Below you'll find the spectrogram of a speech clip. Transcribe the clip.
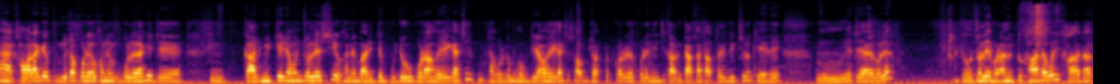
হ্যাঁ খাওয়ার আগে পুজোটা করে ওখানে বলে রাখি যে কাজ মিটিয়ে যেমন চলে এসেছি ওখানে বাড়িতে পুজোও করা হয়ে গেছে ঠাকুরকে ভোগ দেওয়া হয়ে গেছে সব ঝটপট করে করে নিয়েছি কারণ কাকা তাড়াতাড়ি দিচ্ছিল খেয়ে দিয়ে ইয়েতে যাবে বলে। তো চলে এবার আমি একটু খাওয়া দাওয়া করি খাওয়া দাওয়া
